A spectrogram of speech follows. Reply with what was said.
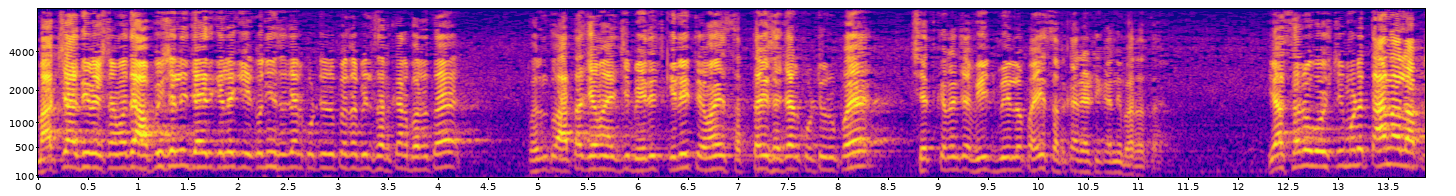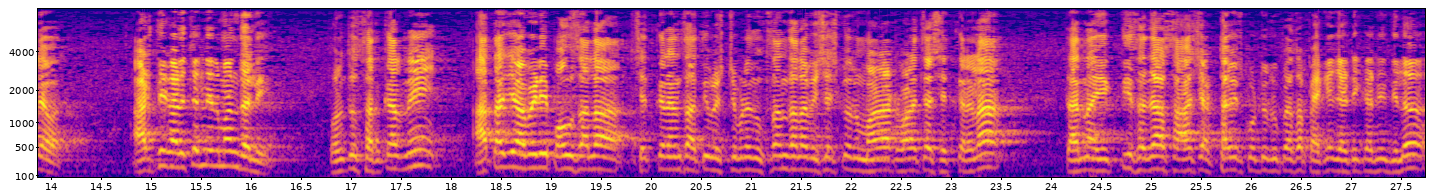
मागच्या अधिवेशनामध्ये ऑफिशियली जाहीर केलं की एकोणीस हजार कोटी रुपयाचं बिल सरकार भरत आहे. परंतु आता जेव्हा याची बेरीज केली तेव्हा हे सत्तावीस हजार कोटी रुपये शेतकऱ्यांच्या वीज बिलपायी सरकार या ठिकाणी भरत आहे. या सर्व गोष्टीमुळे ताण आला आपल्यावर. आर्थिक अडचण निर्माण झाली. परंतु सरकारने आता जे अवेळी पाऊस आला शेतकऱ्यांचा अतिवृष्टीमुळे नुकसान झाला विशेष करून मराठवाड्याच्या शेतकऱ्याला त्यांना एकतीस हजार सहाशे अठ्ठावीस कोटी रुपयाचं पॅकेज या ठिकाणी दिलं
